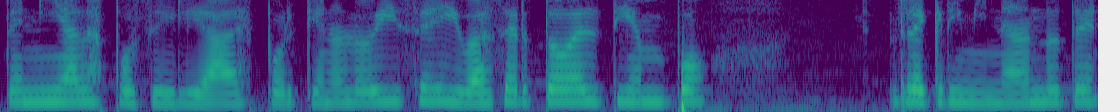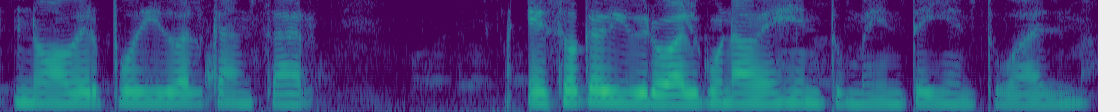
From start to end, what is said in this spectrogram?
tenía las posibilidades, por qué no lo hice y va a ser todo el tiempo recriminándote no haber podido alcanzar eso que vibró alguna vez en tu mente y en tu alma.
